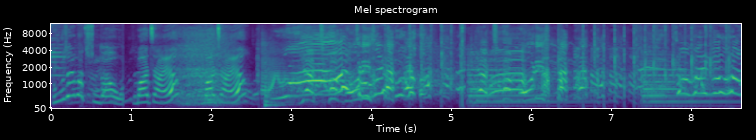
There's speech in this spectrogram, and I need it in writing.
너무 잘 맞춘다. 맞아요? 맞아요? 야, 저 머리. 야, 저 머리. 저걸 보고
